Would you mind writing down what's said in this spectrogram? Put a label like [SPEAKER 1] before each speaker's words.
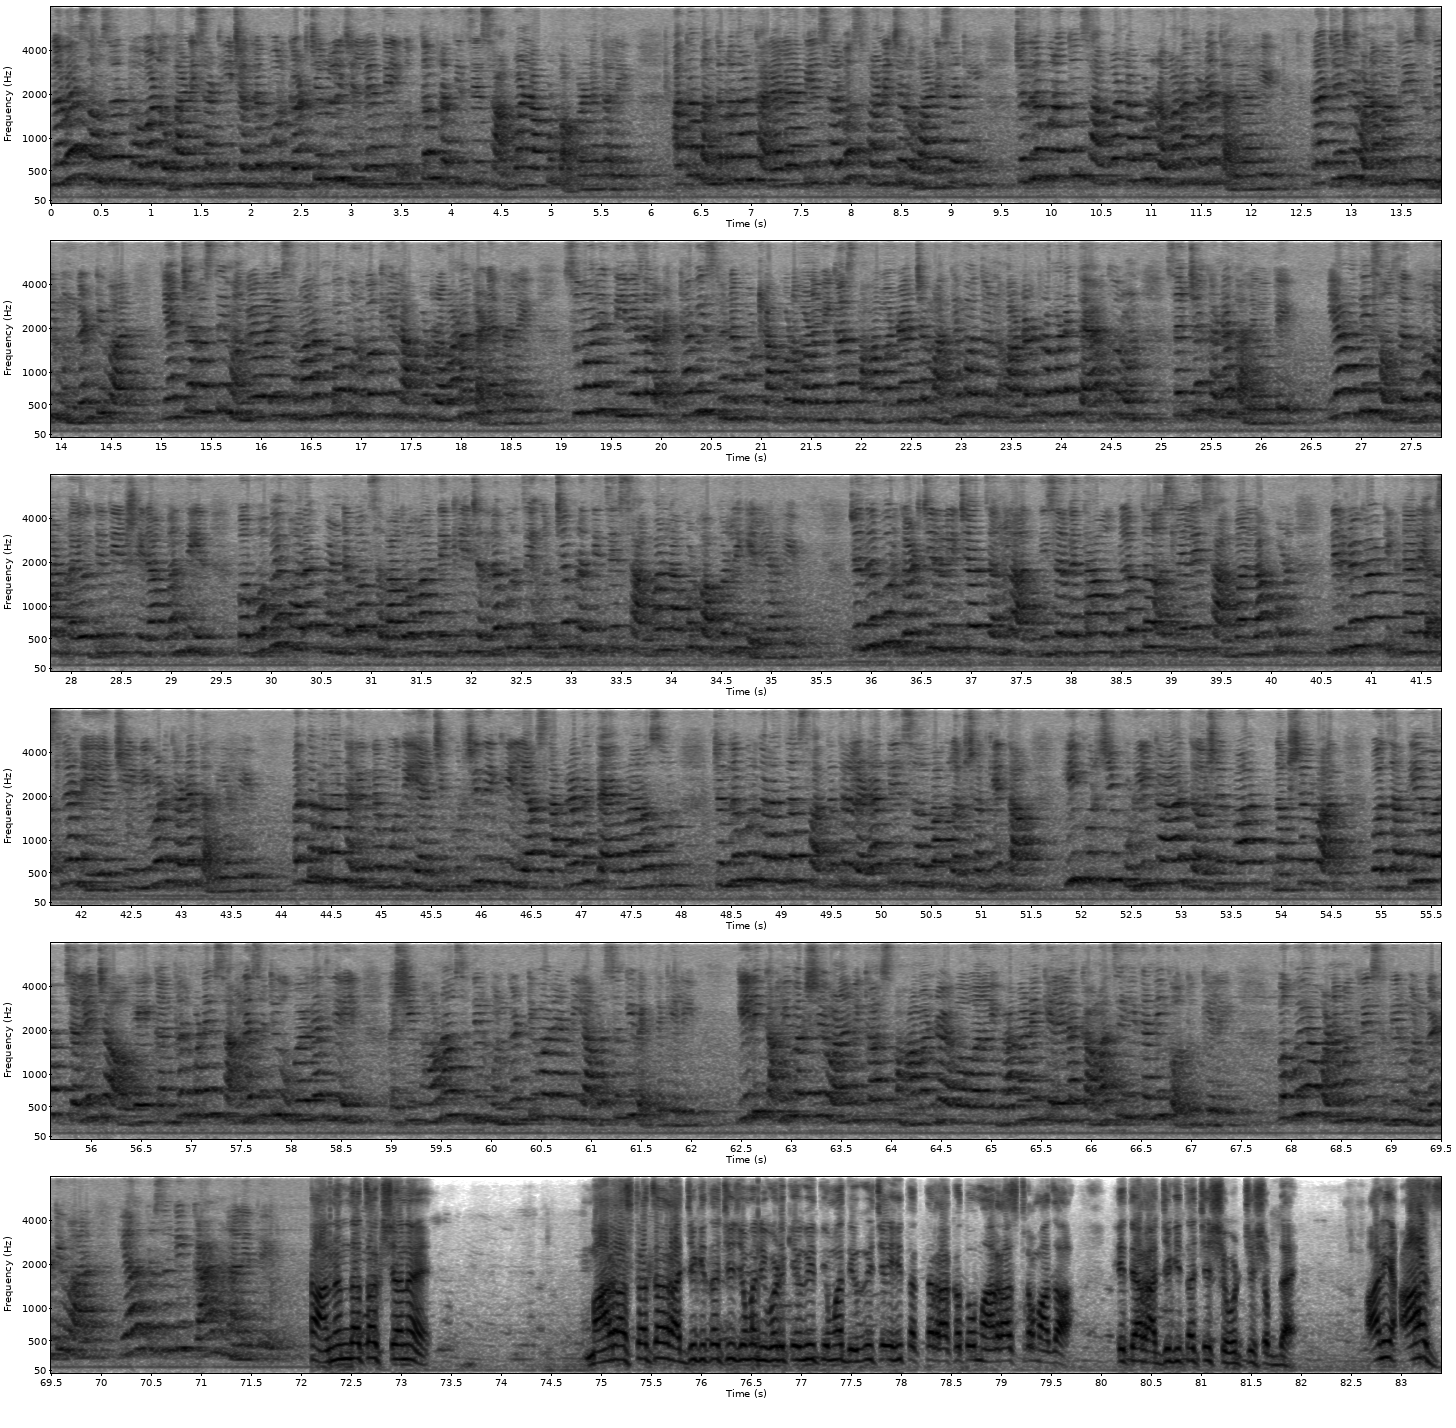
[SPEAKER 1] नव्या संसद भवन उभारणीसाठी चंद्रपूर गडचिरोली जिल्ह्यातील उत्तम प्रतीचे सागवण लाकूड वापरण्यात आले. आता पंतप्रधान कार्यालयातील सर्वच फर्निचर उभारणीसाठी चंद्रपुरातून सागवण लाकूड रवाना करण्यात आले आहे. राज्याचे वनमंत्री सुधीर मुनगंटीवार यांच्या हस्ते मंगळवारी समारंभपूर्वक हे लाकूड रवाना करण्यात आले. सुमारे तीन हजार अठ्ठावीस घनफूट लाकूड वनविकास महामंडळाच्या माध्यमातून ऑर्डरप्रमाणे तयार करून सज्ज करण्यात आले होते. याआधी संसद भवन अयोध्येतील श्रीराम मंदिर व भव्य भारत मंडपम सभागृहात देखील चंद्रपूरचे उच्च प्रतीचे सागवान लाकूड वापरले गेले आहे. चंद्रपूर गडचिरोलीच्या जंगलात निसर्गतः उपलब्ध असलेले सागवान लाकूड दीर्घकाळ टिकणारे असल्याने याची निवड करण्यात आली आहे. पंतप्रधान नरेंद्र मोदी यांची खुर्ची देखील याच लाकडाने तयार होणार असून चंद्रपूरकरांचा स्वातंत्र्य लढ्यातील सहभाग लक्षात घेता ही खुर्ची पुढील काळात दहशतवाद नक्षलवाद व जातीयवाद चले जाओ हे कणखरपणे सांगण्यासाठी उपयोगात येईल अशी भावना सुधीर मुनगंटीवार यांनी याप्रसंगी व्यक्त केली. गेली काही वर्षे वनविकास महामंडळ व वन विभागाने केलेल्या कामाचेही त्यांनी कौतुक केले. बघूया वनमंत्री सुधीर मुनगंटीवार या प्रसंगी काय म्हणाले ते.
[SPEAKER 2] आनंदाचा क्षण आहे. महाराष्ट्राच्या राज्यगीताची जेव्हा निवड केली तेव्हा दिल्लीचे ही तख्त राखतो महाराष्ट्र माझा हे त्या राज्यगीताचे शेवटचे शब्द आहे. आणि आज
